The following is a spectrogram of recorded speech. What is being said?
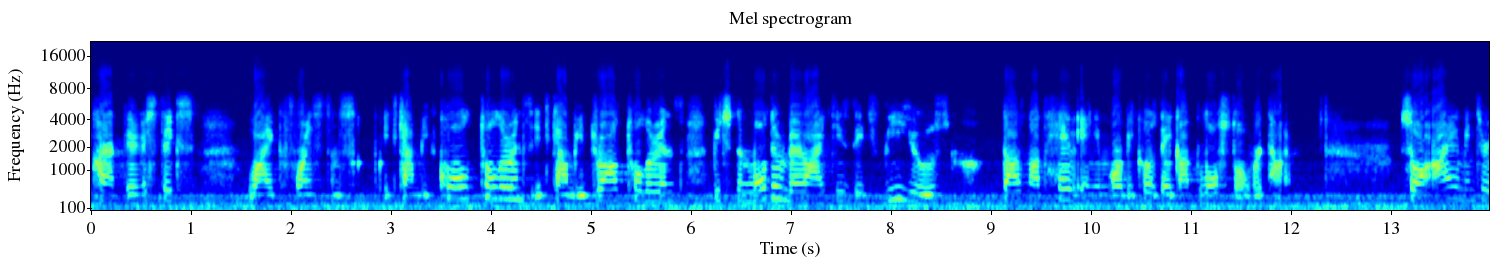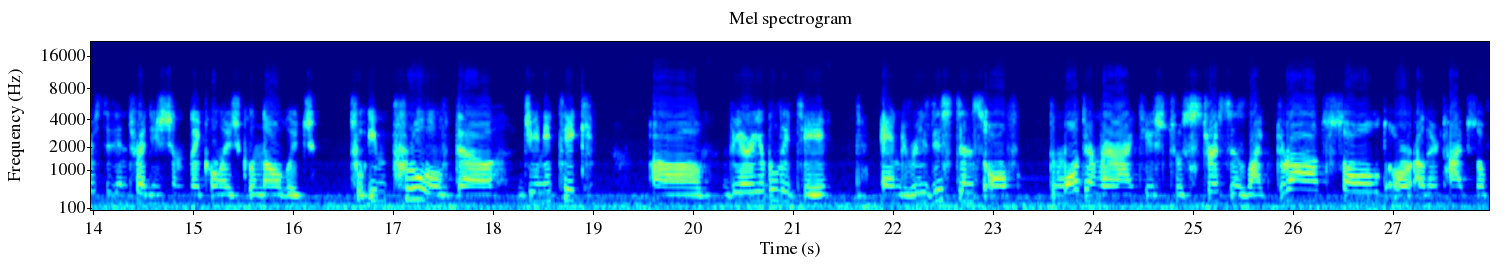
characteristics like for instance it can be cold tolerance it can be drought tolerance which the modern varieties that we use does not have anymore because they got lost over time so i am interested in traditional ecological knowledge to improve the genetic um, variability and resistance of the modern varieties to stresses like drought, salt, or other types of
